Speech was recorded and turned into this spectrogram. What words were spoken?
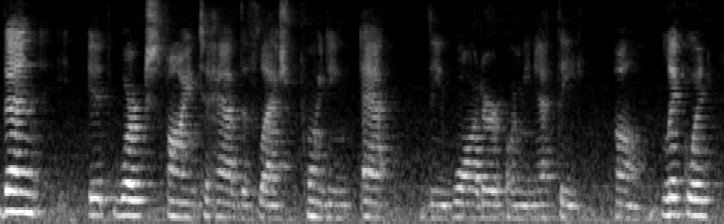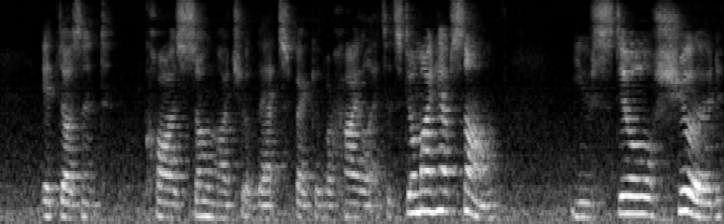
then it works fine to have the flash pointing at the water, or I mean at the um, liquid. It doesn't cause so much of that specular highlights. It still might have some. You still should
